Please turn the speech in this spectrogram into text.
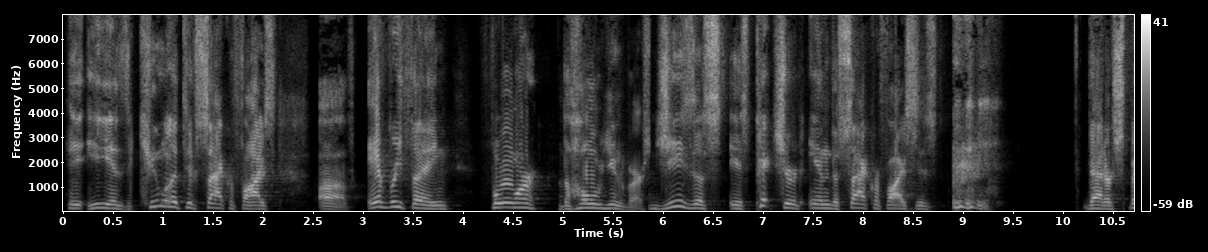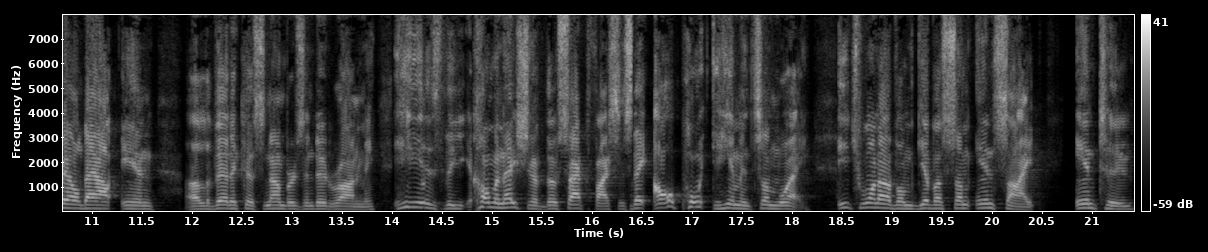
he, he is the cumulative sacrifice of everything for the whole universe. Jesus is pictured in the sacrifices that are spelled out in uh, Leviticus, Numbers, and Deuteronomy. He is the culmination of those sacrifices. They all point to him in some way. Each one of them give us some insight into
